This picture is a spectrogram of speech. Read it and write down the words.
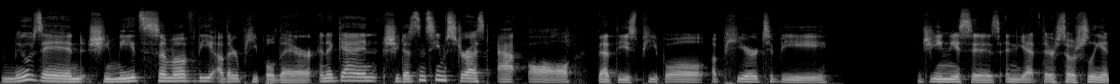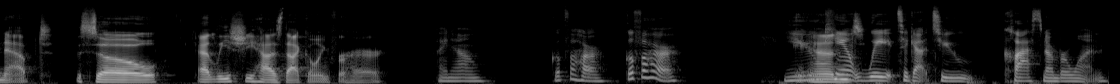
moves in, she meets some of the other people there, and again, she doesn't seem stressed at all that these people appear to be geniuses and yet they're socially inept. So, at least she has that going for her. I know. Good for her. Good for her. You And- can't wait to get to class number one.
